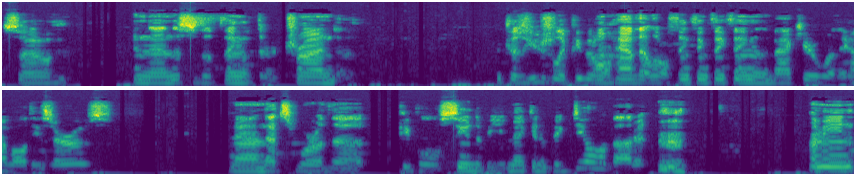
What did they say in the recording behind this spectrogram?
So, and then this is the thing that they're trying to, because usually people don't have that little thing, thing, thing, thing in the back here where they have all these arrows, and that's where the people seem to be making a big deal about it. I mean,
